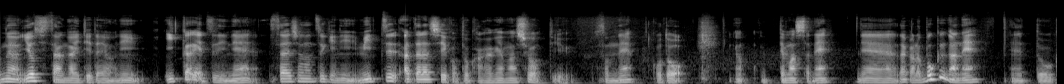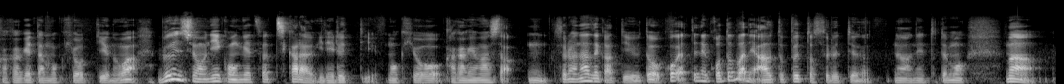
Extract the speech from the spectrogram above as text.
ね、ヨシさんが言ってたように、1ヶ月にね、最初の時に3つ新しいことを掲げましょうっていう、そのね、ことを言ってましたね。で、だから僕がね、えっと、掲げた目標っていうのは、文章に今月は力を入れるっていう目標を掲げました。うん。それはなぜかっていうと、こうやってね、言葉でアウトプットするっていうのはね、とても、まあ、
